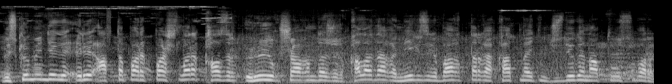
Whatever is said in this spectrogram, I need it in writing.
Өскемендегі ірі автопарк басшылары қазір үрей құшағында жүр. Қаладағы негізгі бағыттарға қатынайтын жүздеген автобусы бар.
